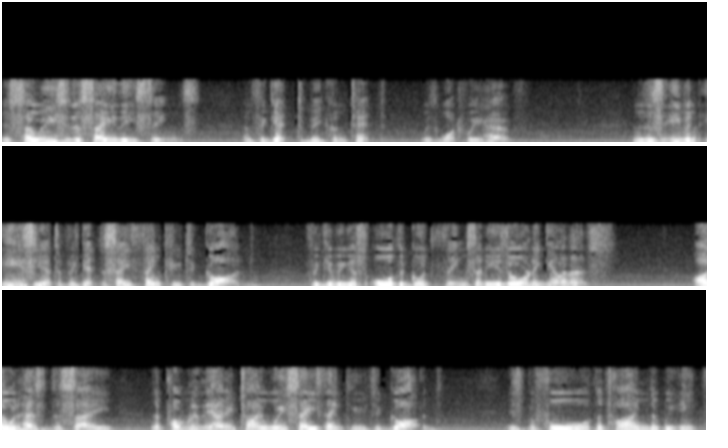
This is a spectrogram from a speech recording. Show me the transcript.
It's so easy to say these things and forget to be content with what we have. And it is even easier to forget to say thank you to God for giving us all the good things that he has already given us. I would hazard to say that probably the only time we say thank you to God is before the time that we eat.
